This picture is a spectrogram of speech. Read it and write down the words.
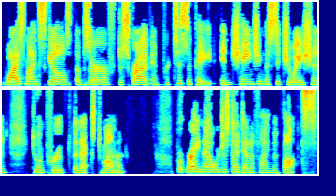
wise mind skills observe describe and participate in changing the situation to improve the next moment. But right now we're just identifying the thoughts.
